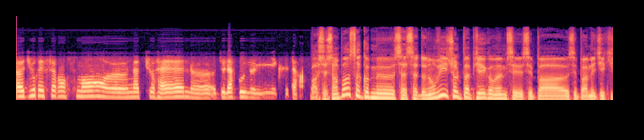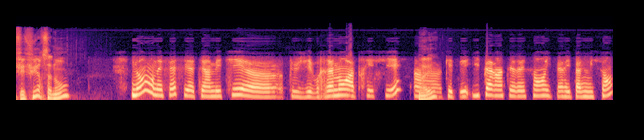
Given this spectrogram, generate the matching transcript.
euh, du référencement euh, naturel, euh, de l'ergonomie, etc. Bah, c'est sympa ça, comme ça, ça donne envie sur le papier quand même. C'est, c'est pas, c'est pas un métier qui fait fuir, ça non? Non, en effet, c'était un métier que j'ai vraiment apprécié, qui était hyper intéressant, hyper épanouissant.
